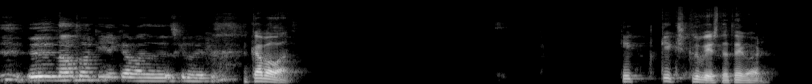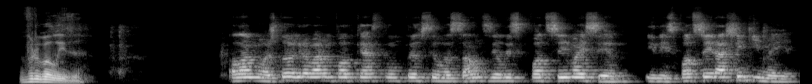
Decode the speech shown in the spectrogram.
Eh, não, estou aqui a acabar de escrever. Acaba lá. O que, é, que é que escreveste até agora? Verbaliza. Olá, amor, estou a gravar um podcast com o Pedro Silva Santos e ele disse que pode sair mais cedo. E disse, pode sair às 5h30.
